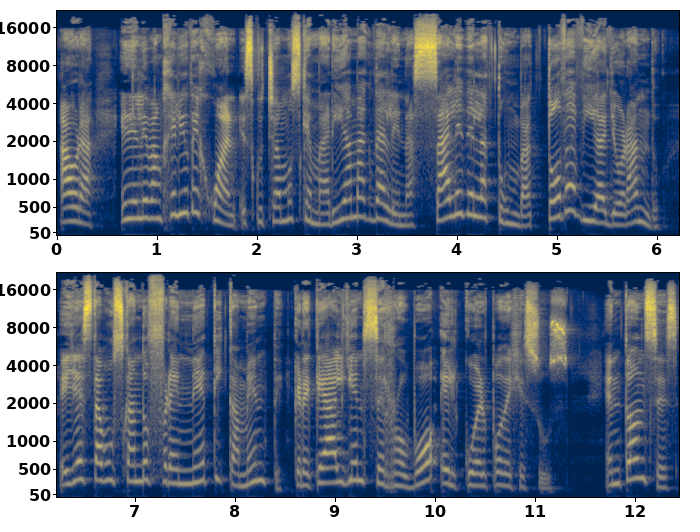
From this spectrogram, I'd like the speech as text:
Ahora, en el Evangelio de Juan escuchamos que María Magdalena sale de la tumba todavía llorando. Ella está buscando frenéticamente, cree que alguien se robó el cuerpo de Jesús. Entonces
